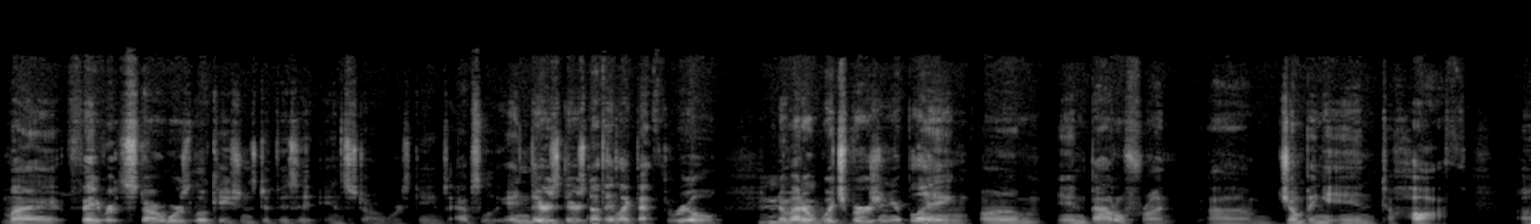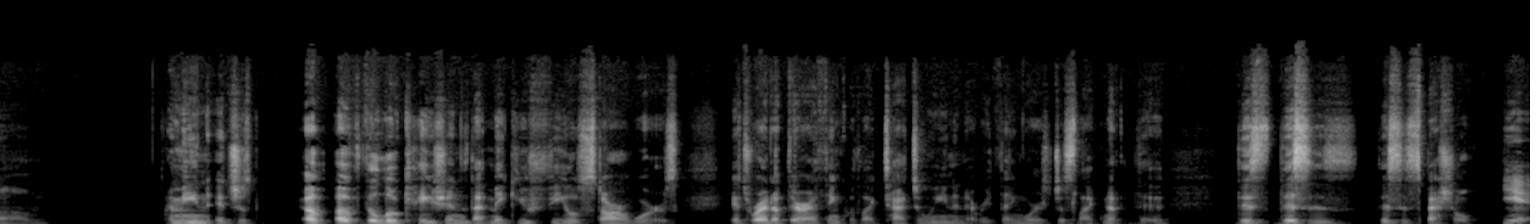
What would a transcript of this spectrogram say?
my favorite Star Wars locations to visit in Star Wars games. Absolutely. And there's there's nothing like that thrill, no matter which version you're playing um, in Battlefront, um, jumping into Hoth. Um, I mean, it's just of, of the locations that make you feel Star Wars. It's right up there, I think, with like Tatooine and everything, where it's just like, no, the, this this is this is special. Yeah.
